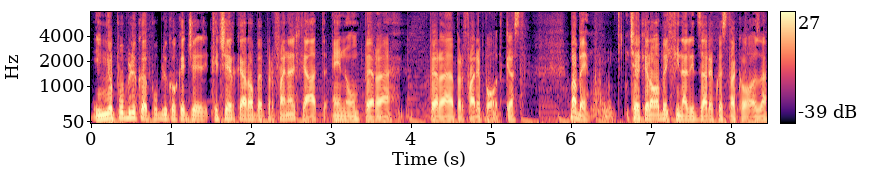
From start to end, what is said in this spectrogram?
il mio pubblico è pubblico che, che cerca robe per Final Cut e non per, per, per fare podcast Vabbè, cercherò di finalizzare questa cosa.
